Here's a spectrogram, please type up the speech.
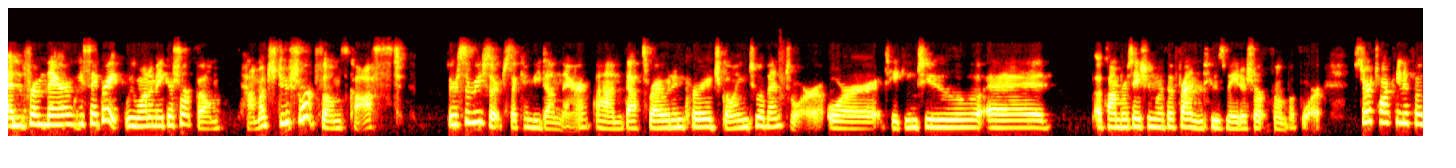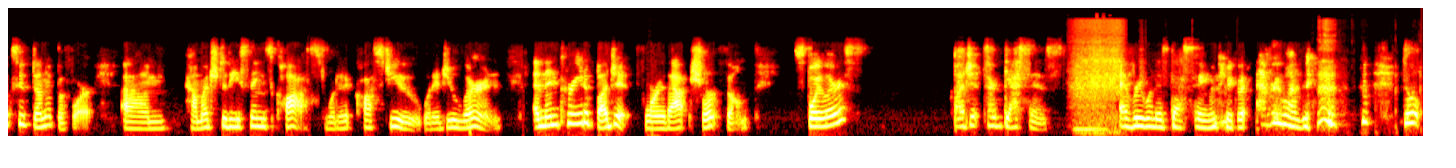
and from there we say great we want to make a short film. How much do short films cost? There's some research that can be done there. Um, that's where i would encourage going to a mentor or taking to a a conversation with a friend who's made a short film before. Start talking to folks who've done it before. Um, how much do these things cost? What did it cost you? What did you learn? And then create a budget for that short film. Spoilers budgets are guesses. Everyone is guessing. Everyone. Don't,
